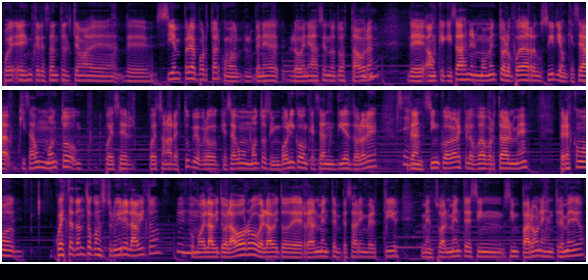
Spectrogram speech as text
pues, es interesante el tema de, siempre aportar, como lo venías haciendo tú hasta ahora, de aunque quizás en el momento lo pueda reducir y aunque sea quizás un monto, puede ser puede sonar estúpido, pero que sea como un monto simbólico, aunque sean 10 dólares, sean 5 dólares que los voy a aportar al mes, pero es como cuesta tanto construir el hábito, como el hábito del ahorro o el hábito de realmente empezar a invertir mensualmente sin, sin parones entre medio,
